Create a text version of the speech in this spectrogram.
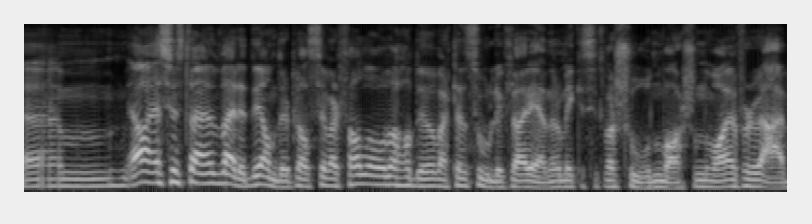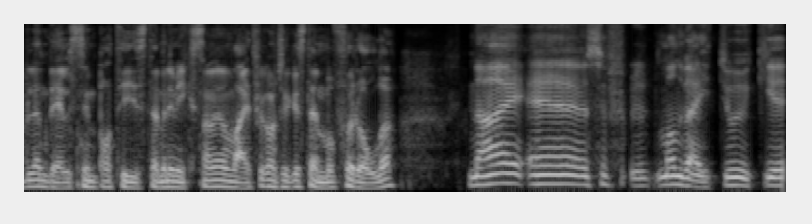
um, Ja, jeg syns det er en verdig andreplass, i hvert fall. Og det hadde jo vært en soleklar ener om ikke situasjonen var som den var. For det er vel en del sympatistemmer i miksen, men veit vel kanskje ikke stemme forholdet. Nei, eh, man veit jo ikke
